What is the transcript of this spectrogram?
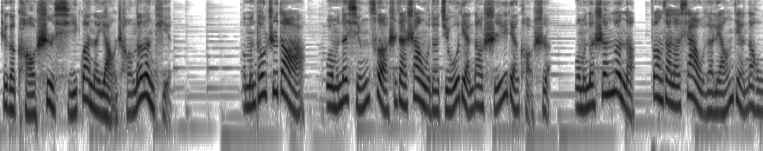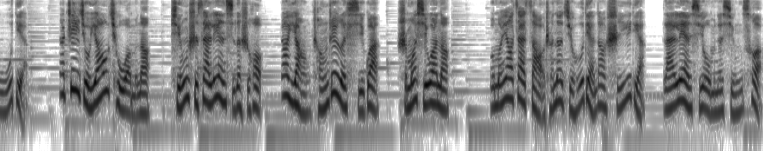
这个考试习惯的养成的问题。我们都知道啊，我们的行测是在上午的九点到十一点考试，我们的申论呢放在了下午的两点到五点。那这就要求我们呢，平时在练习的时候要养成这个习惯。什么习惯呢？我们要在早晨的九点到十一点来练习我们的行测。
